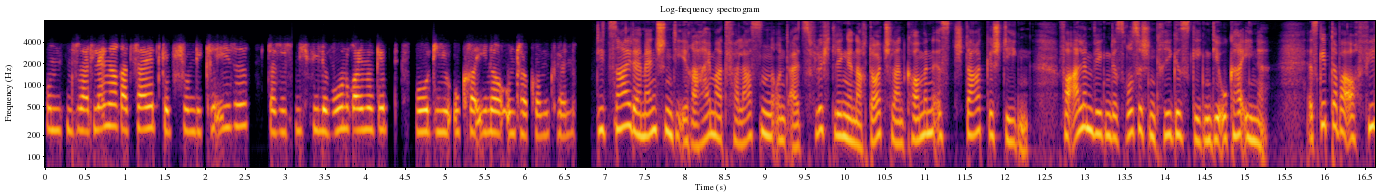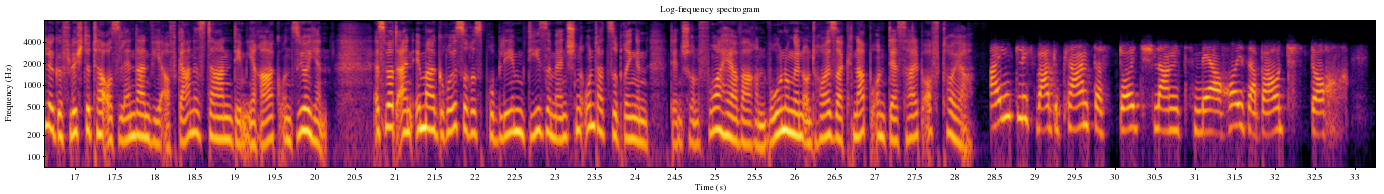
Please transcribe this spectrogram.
Und seit längerer Zeit gibt es schon die Krise, dass es nicht viele Wohnräume gibt, wo die Ukrainer unterkommen können. Die Zahl der Menschen, die ihre Heimat verlassen und als Flüchtlinge nach Deutschland kommen, ist stark gestiegen, vor allem wegen des russischen Krieges gegen die Ukraine. Es gibt aber auch viele Geflüchtete aus Ländern wie Afghanistan, dem Irak und Syrien. Es wird ein immer größeres Problem, diese Menschen unterzubringen, denn schon vorher waren Wohnungen und Häuser knapp und deshalb oft teuer. Eigentlich war geplant, dass Deutschland mehr Häuser baut, doch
